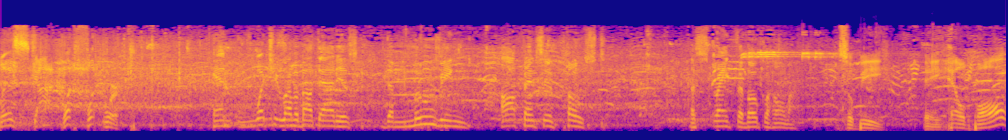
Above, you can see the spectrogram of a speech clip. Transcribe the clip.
Liz Scott. What footwork. And what you love about that is the moving offensive post. A strength of Oklahoma. This will be a held ball.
